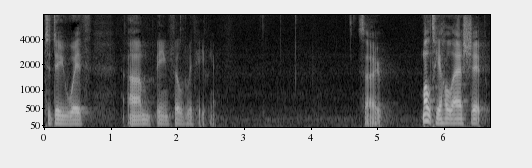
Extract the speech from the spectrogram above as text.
to do with um, being filled with helium. So, multi hull airship,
